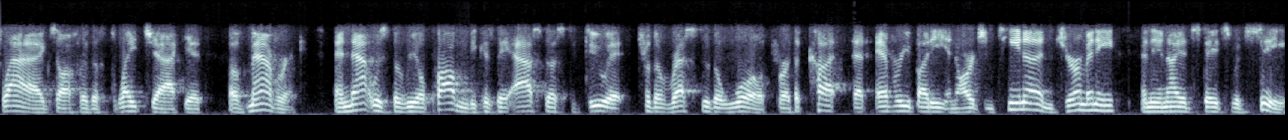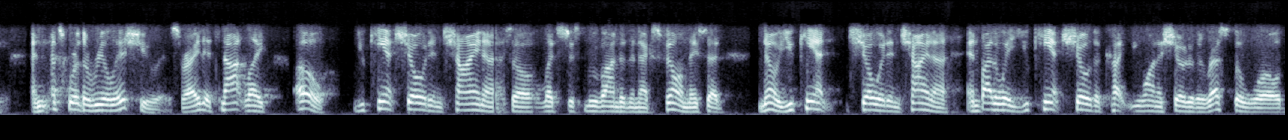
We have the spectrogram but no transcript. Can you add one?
flags off of the flight jacket of Maverick. And that was the real problem because they asked us to do it for the rest of the world, for the cut that everybody in Argentina and Germany and the United States would see. And that's where the real issue is, right? It's not like, oh, you can't show it in China, so let's just move on to the next film. They said, no, you can't show it in China. And by the way, you can't show the cut you want to show to the rest of the world.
